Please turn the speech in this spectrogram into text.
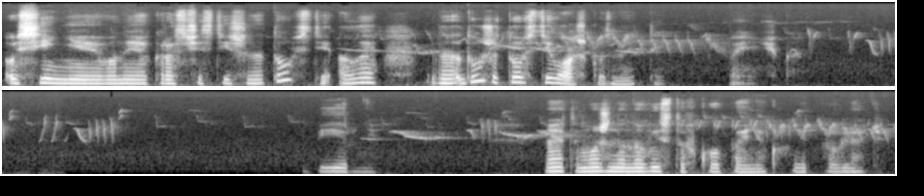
Осінні вони якраз частіше на товсті, але на дуже товсті важко знайти пеньчика. Бірні. Знаєте, можна на виставку опеньок відправляти.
